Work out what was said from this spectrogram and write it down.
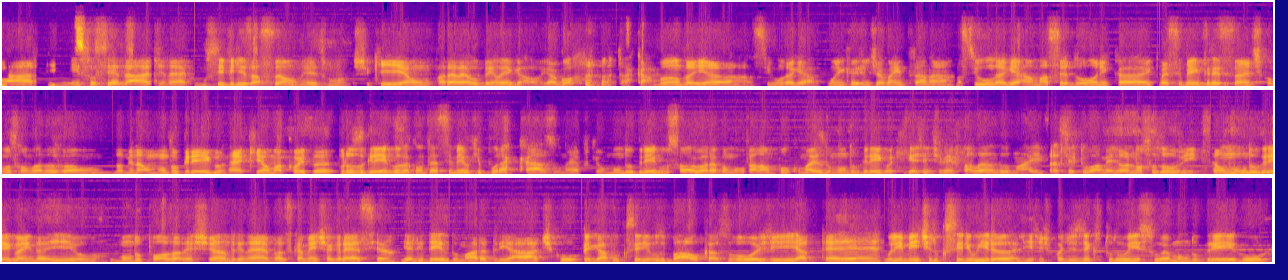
em arte, em sociedade, né? Como civilização mesmo. Acho que é um paralelo bem legal. E agora, tá acabando aí a Segunda Guerra Púnica, a gente já vai entrar na, na Segunda Guerra Macedônica, que vai ser bem interessante como os romanos vão dominar o mundo grego, né? Que é uma coisa, para os gregos acontece meio que por acaso, né? Porque o mundo grego, só agora vamos falar um pouco mais do mundo grego aqui que a gente vem falando, mas para situar melhor nossos ouvintes. Então, o mundo grego ainda aí, o mundo pós-Alexandre, né? Basicamente a Grécia e ali desde o mar Adriático, pegava o que seria os Balcãs hoje até o limite do que seria o Irã ali. A gente pode dizer que tudo isso é mundo grego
